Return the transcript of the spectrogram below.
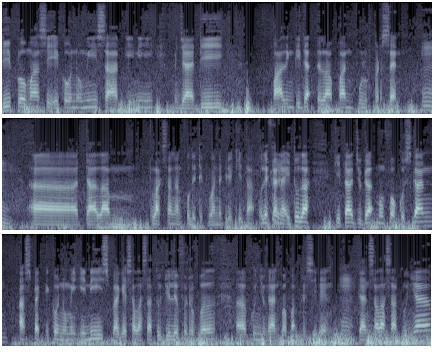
diplomasi ekonomi saat ini menjadi paling tidak 80 persen Hmm. uh, dalam pelaksanaan politik luar negeri kita. Oleh Oke. karena itulah kita juga memfokuskan aspek ekonomi ini sebagai salah satu deliverable uh, kunjungan Bapak Presiden. Hmm. Dan salah satunya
